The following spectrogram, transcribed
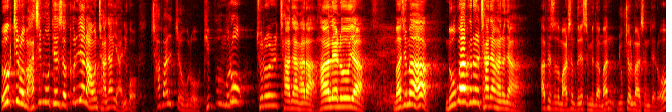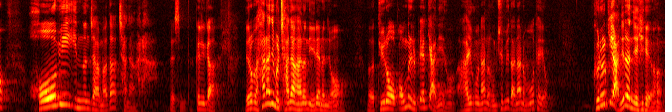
억지로 마지 못해서 끌려 나온 찬양이 아니고 자발적으로 기쁨으로 주를 찬양하라. 할렐루야. 마지막 누가 그를 찬양하느냐? 앞에서도 말씀드렸습니다만 6절 말씀대로 호흡이 있는 자마다 찬양하라. 그랬습니다. 그러니까 여러분 하나님을 찬양하는 일에는요. 어, 뒤로 꽁무니를 뺄 게 아니에요. 아이고 나는 음치입니다. 나는 못해요. 그럴 게 아니란 얘기예요.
